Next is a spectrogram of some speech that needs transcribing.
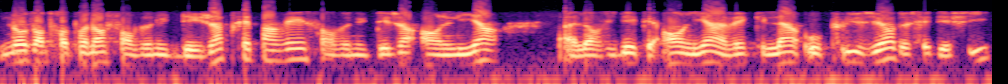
nos entrepreneurs sont venus déjà préparés, sont venus déjà en lien. Euh, leurs idées étaient en lien avec l'un ou plusieurs de ces défis.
